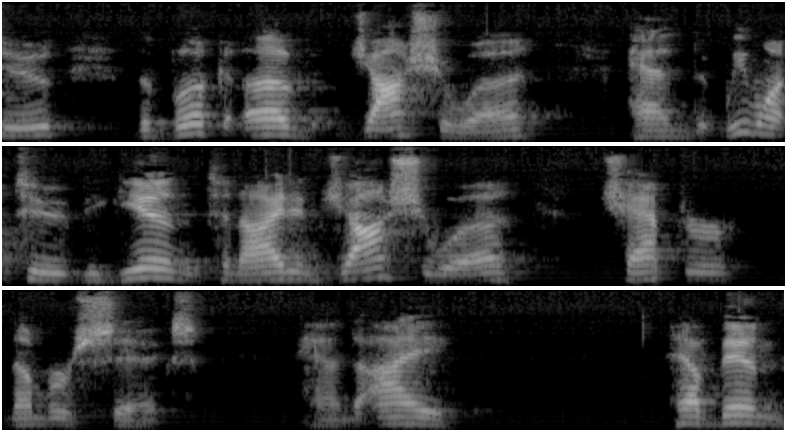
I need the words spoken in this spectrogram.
to the book of Joshua, and we want to begin tonight in Joshua chapter number 6. And I have been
